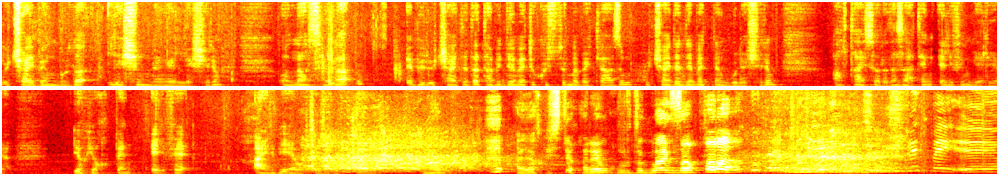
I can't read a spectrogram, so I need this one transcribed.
üç ay ben burada Yeşim'le elleşirim. Ondan sonra öbür üç ayda da tabii Demet'i küstürmemek lazım. Üç ayda Demet'le güleşirim. Altı ay sonra da zaten Elif'im geliyor. Yok yok ben Elif'e ayrı bir ev açacağım. Ayaküstü harem kurdun lan zampara. Kudret Bey, e,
